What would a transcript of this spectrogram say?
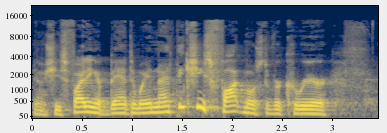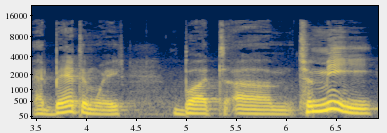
You know, she's fighting a bantamweight, and I think she's fought most of her career at bantamweight. But um, to me,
